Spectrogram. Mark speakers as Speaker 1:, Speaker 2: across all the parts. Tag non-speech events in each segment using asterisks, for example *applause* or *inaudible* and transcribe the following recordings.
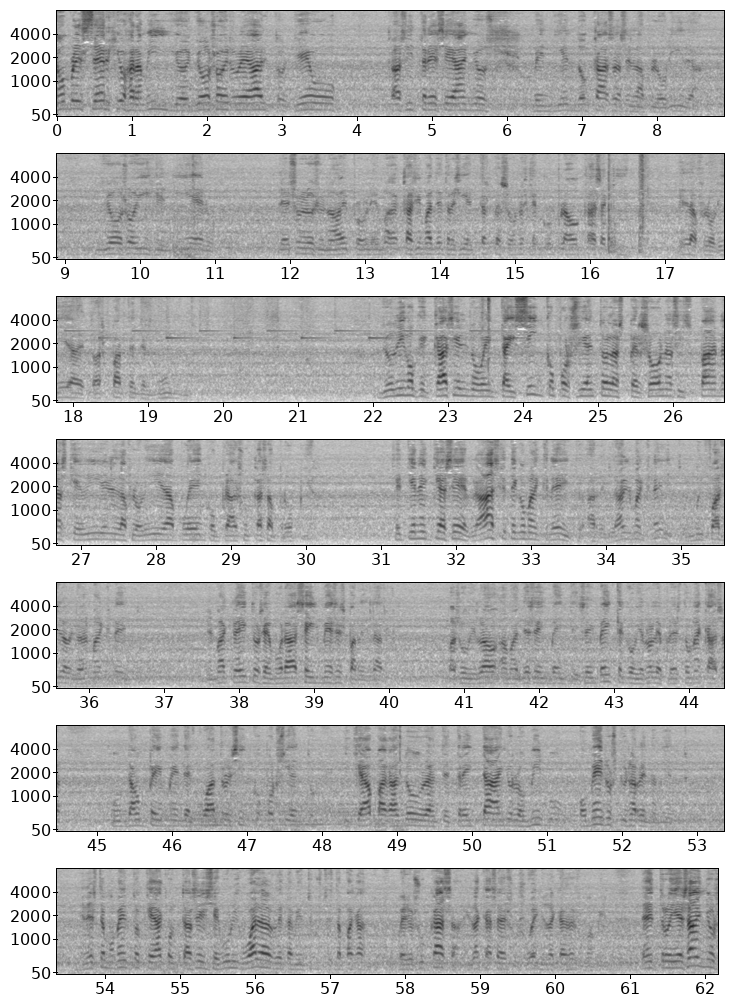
Speaker 1: nombre es Sergio Jaramillo, yo soy realto, llevo casi 13 años vendiendo casas en la Florida. Yo soy ingeniero, le he solucionado el problema a casi más de 300 personas que han comprado casa aquí en la Florida, de todas partes del mundo. Yo digo que casi el 95% de las personas hispanas que viven en la Florida pueden comprar su casa propia. ¿Qué tienen que hacer? Ah, es que tengo mal crédito. Arreglar el mal crédito. Es muy fácil arreglar el mal crédito. El mal crédito se demora seis meses para arreglarlo, para subirlo a más de 620. 620 el gobierno le presta una casa, un down payment del 4 el 5% y queda pagando durante 30 años lo mismo o menos que un arrendamiento. En este momento queda con tasa de seguro igual al arrendamiento que usted está pagando, pero es su casa, es la casa de sus sueños, es la casa de su familia. Dentro de 10 años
